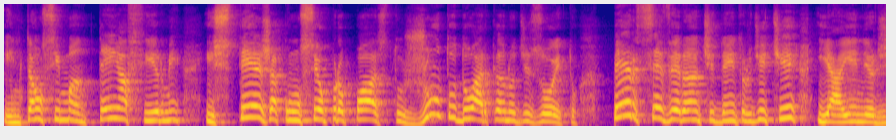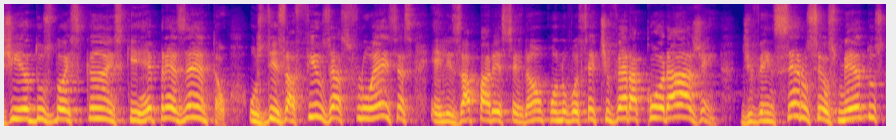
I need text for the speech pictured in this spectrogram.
Então se mantenha firme, esteja com o seu propósito junto do arcano 18, perseverante dentro de ti e a energia dos dois cães que representam os desafios e as fluências, eles aparecerão quando você tiver a coragem de vencer os seus medos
